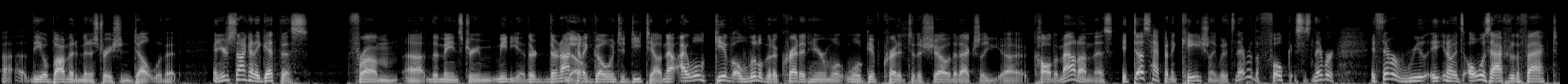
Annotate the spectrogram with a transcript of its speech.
uh, the Obama administration dealt with it. And you're just not going to get this from uh, the mainstream media. They're they're not No. going to go into detail. Now, I will give a little bit of credit here, and we'll, we'll give credit to the show that actually uh, called him out on this. It does happen occasionally, but it's never the focus. It's never it's never really you know it's always after the fact.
